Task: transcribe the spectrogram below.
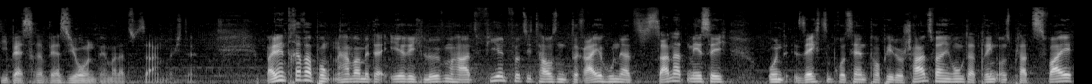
die bessere Version, wenn man dazu sagen möchte. Bei den Trefferpunkten haben wir mit der Erich Löwenhardt 44.300 standardmäßig und 16% Torpedo-Schadensverringerung. Das bringt uns Platz 2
